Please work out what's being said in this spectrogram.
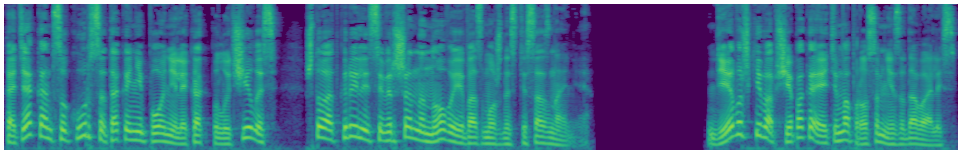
хотя к концу курса так и не поняли, как получилось, что открыли совершенно новые возможности сознания. Девушки вообще пока этим вопросом не задавались.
